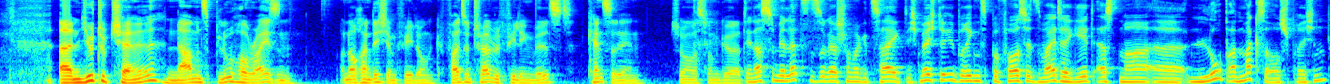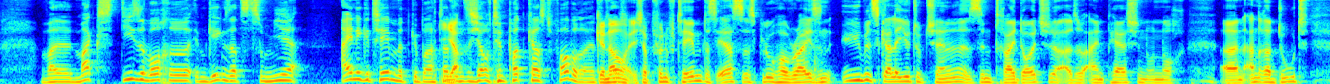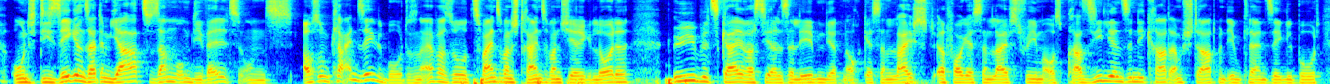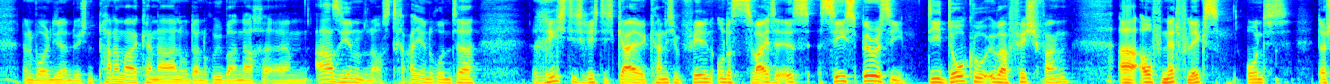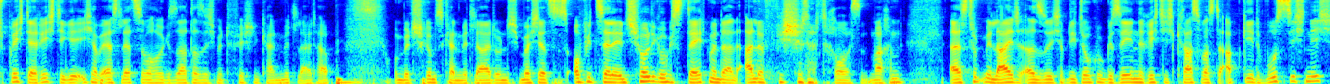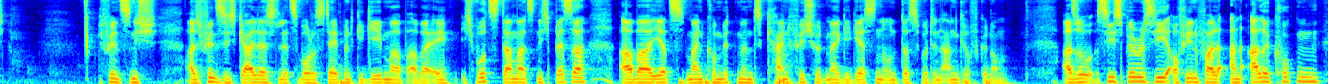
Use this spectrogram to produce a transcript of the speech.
Ein YouTube-Channel namens Blue Horizon. Und auch an dich Empfehlung. Falls du Travel Feeling willst, kennst du den? Schon mal was von gehört? Den hast du mir letztens sogar schon mal gezeigt. Ich möchte übrigens, bevor es jetzt weitergeht, erstmal äh, ein Lob an Max aussprechen, weil Max diese Woche im Gegensatz zu mir einige Themen mitgebracht hat Ja. und sich auf den Podcast vorbereitet Genau, ich habe fünf Themen. Das erste ist Blue Horizon, übelst geiler YouTube-Channel. Es sind drei Deutsche, also ein Pärchen und noch äh, ein anderer Dude. Und die segeln seit einem Jahr zusammen um die Welt und auf so einem kleinen Segelboot. Das sind einfach so 22, 23-jährige Leute. Übelst geil, was die alles erleben. Die hatten auch gestern Live, äh, vorgestern Livestream aus Brasilien sind die gerade am Start mit ihrem kleinen Segelboot. Dann wollen die dann durch den Panama-Kanal und dann rüber nach ähm, Asien und dann Australien runter. Richtig, richtig geil, kann ich empfehlen. Und das zweite ist Seaspiracy, die Doku über Fischfang äh, auf Netflix. Und da spricht der Richtige. Ich habe erst letzte Woche gesagt, dass ich mit Fischen kein Mitleid habe und mit Shrimps kein Mitleid. Und ich möchte jetzt das offizielle Entschuldigungsstatement an alle Fische da draußen machen. Äh, es tut mir leid, also ich habe die Doku gesehen, richtig krass, was da abgeht, wusste ich nicht. Ich finde es nicht, also ich finde es nicht geil, dass ich letzte Woche das Statement gegeben habe, aber ey, ich wusste es damals nicht besser, aber jetzt mein Commitment, kein Fisch wird mehr gegessen und das wird in Angriff genommen. Also Seaspiracy auf jeden Fall an alle gucken,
